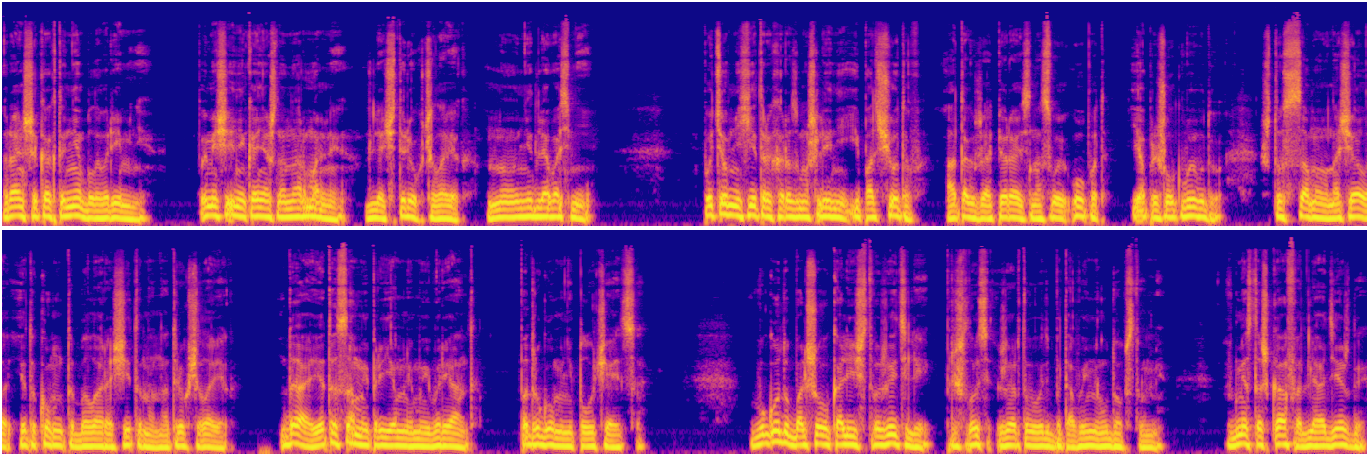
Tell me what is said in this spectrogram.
Раньше как-то не было времени. Помещение, конечно, нормальное для четырех человек, но не для восьми. Путем нехитрых размышлений и подсчетов, а также опираясь на свой опыт, я пришел к выводу, что с самого начала эта комната была рассчитана на трех человек. Да, это самый приемлемый вариант. По-другому не получается. В угоду большого количества жителей пришлось жертвовать бытовыми удобствами. Вместо шкафа для одежды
